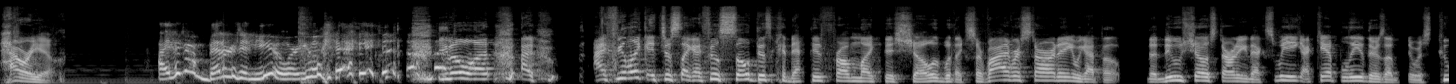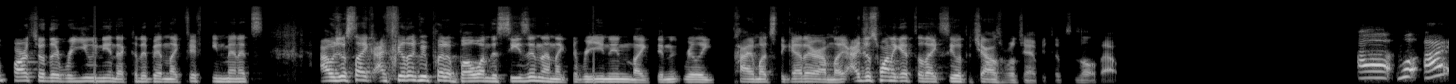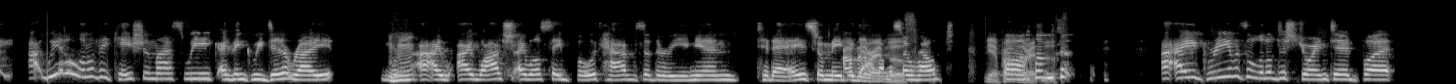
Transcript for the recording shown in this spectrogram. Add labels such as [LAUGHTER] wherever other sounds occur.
how are you? I think I'm better than you. Are you okay? [LAUGHS] you know what? I I feel like it's just like I feel so disconnected from like this show with like Survivor starting. We got the the new show starting next week. I can't believe there's a there was two parts of the reunion that could have been like 15 minutes. I was just like, I feel like we put a bow on the season and like the reunion like didn't really tie much together. I'm like, I just want to get to like see what the Challenge World Championships is all about. Uh, well, I, I we had a little vacation last week. I think we did it right. Mhm. I I watched. I will say both halves of the reunion today, so maybe Probably that right also move. helped. Yeah, probably Um, move. [LAUGHS] I, I agree it was a little disjointed, but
